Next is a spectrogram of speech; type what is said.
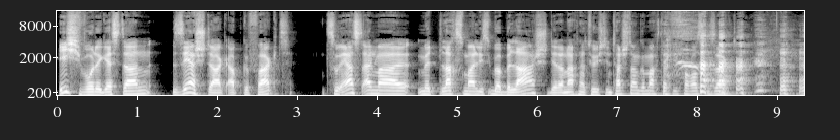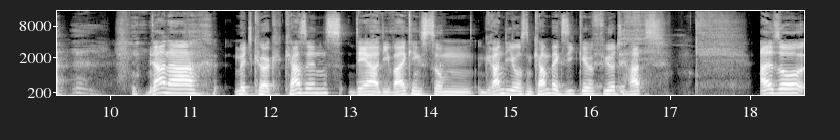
Ich wurde gestern sehr stark abgefuckt. Zuerst einmal mit Lachsmilies über Belage, der danach natürlich den Touchdown gemacht hat, wie vorausgesagt. Danach mit Kirk Cousins, der die Vikings zum grandiosen Comeback-Sieg geführt hat. Also,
